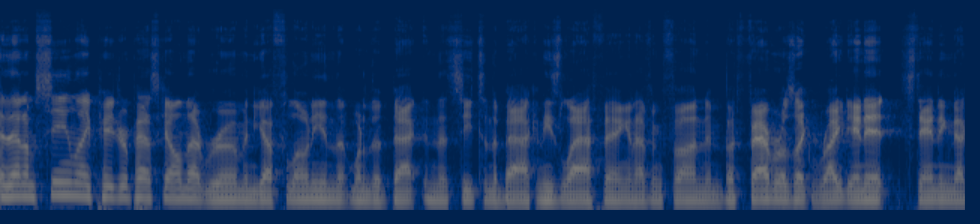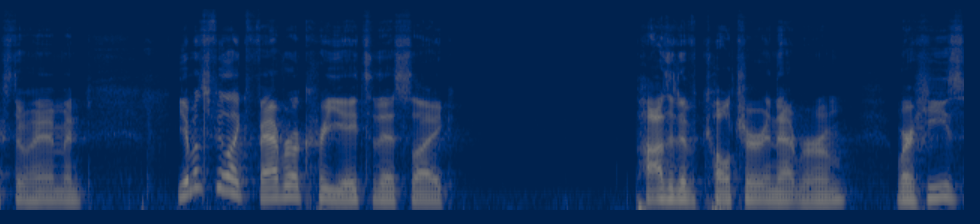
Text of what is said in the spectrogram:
And then I'm seeing like Pedro Pascal in that room, and you got Filoni in the, one of the back in the seats in the back, and he's laughing and having fun. And but Favreau's like right in it, standing next to him, and you almost feel like Favreau creates this like positive culture in that room where he's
